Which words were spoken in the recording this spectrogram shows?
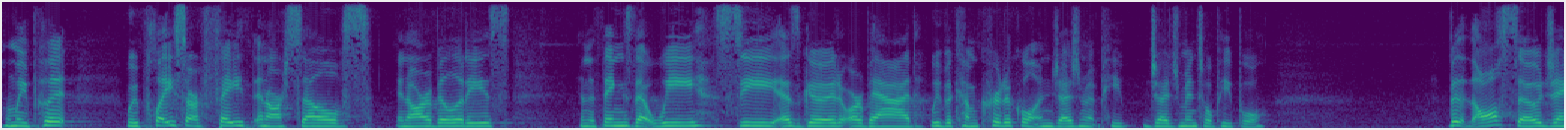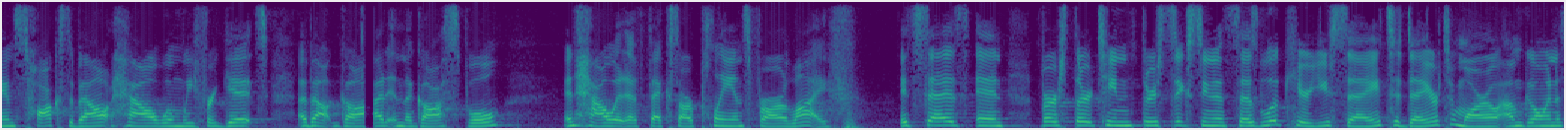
when we put, we place our faith in ourselves, in our abilities, in the things that we see as good or bad, we become critical and judgment pe- judgmental people. But also, James talks about how when we forget about God and the gospel and how it affects our plans for our life. It says in verse 13 through 16, it says, Look here, you say, today or tomorrow, I'm going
